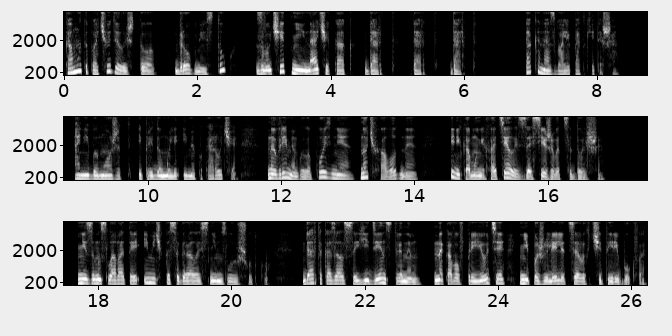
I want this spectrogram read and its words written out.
Кому-то почудилось, что дробный стук звучит не иначе, как «дарт, дарт, дарт». Так и назвали подкидыша. Они бы, может, и придумали имя покороче, но время было позднее, ночь холодная, и никому не хотелось засиживаться дольше. Незамысловатая имечка сыграла с ним злую шутку. Дарт оказался единственным, на кого в приюте не пожалели целых четыре буквы,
